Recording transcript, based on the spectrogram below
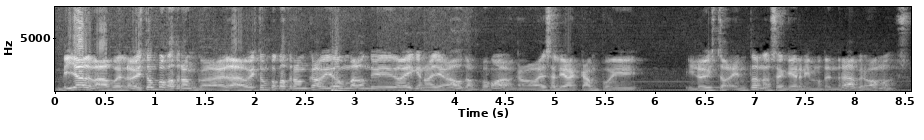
Villalba, pues lo he visto un poco tronco, la verdad. Lo he visto un poco tronco. Ha habido un balón dividido ahí que no ha llegado tampoco. Acababa de salir al campo y, y lo he visto lento. No sé qué ritmo tendrá, pero vamos.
